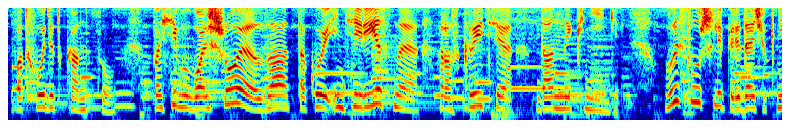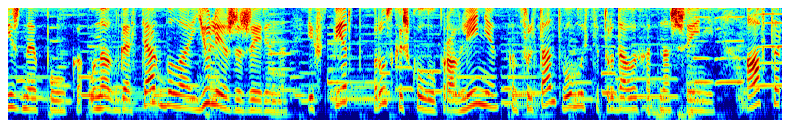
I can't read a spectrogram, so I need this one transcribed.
подходит к концу. Спасибо большое за такое интересное раскрытие данной книги. Вы слушали передачу «Книжная полка». У нас в гостях была Юлия Жижерина, эксперт Русской школы управления, консультант в области трудовых отношений, автор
